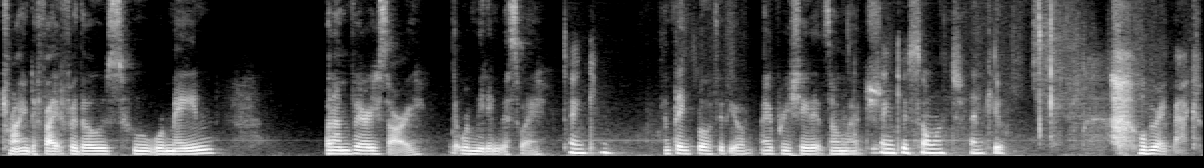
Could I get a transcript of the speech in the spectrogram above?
trying to fight for those who remain. But I'm very sorry that we're meeting this way. Thank you. And thank both of you. I appreciate it so much. Thank you so much. Thank you. We'll be right back.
